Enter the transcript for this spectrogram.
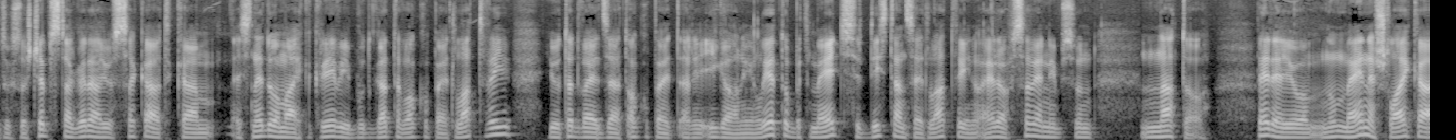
2014. gadā. Jūs sakāt, ka es nedomāju, ka Krievija būtu gatava okupēt Latviju, jo tad vajadzētu okupēt arī Igauniju un Lietuvu, bet mēģis ir distancēt Latviju no Eiropas Savienības un NATO. Pēdējo nu, mēnešu laikā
